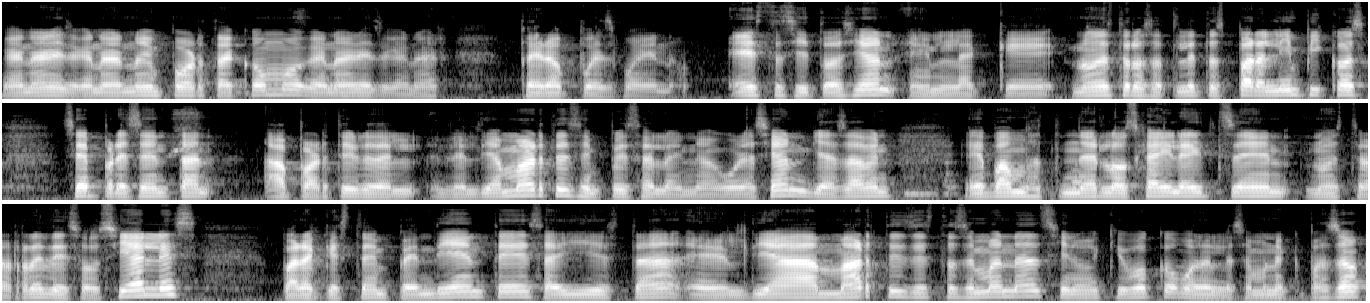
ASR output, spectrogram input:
Ganar es ganar, no importa cómo, ganar es ganar. Pero pues bueno, esta situación en la que nuestros atletas paralímpicos se presentan a partir del, día martes, empieza la inauguración, ya saben, eh, vamos a tener los highlights en nuestras redes sociales para que estén pendientes, ahí está el día martes de esta semana, si no me equivoco, bueno, la semana que pasó,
